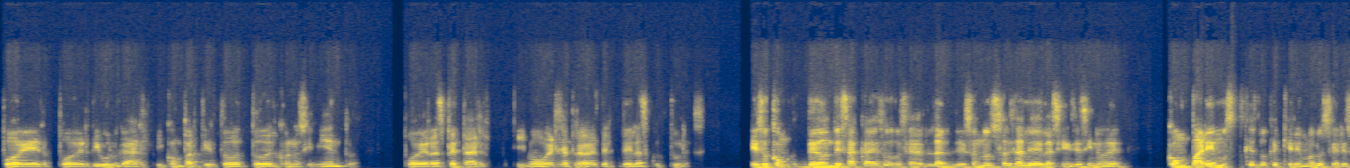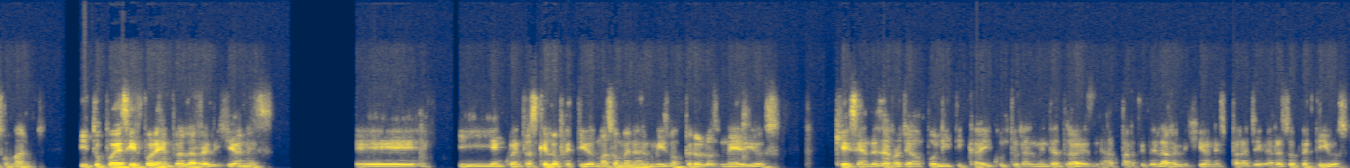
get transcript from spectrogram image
poder, poder divulgar y compartir todo, todo el conocimiento, poder respetar y moverse a través de, las culturas. Eso, ¿De dónde saca eso? O sea, eso no sale de la ciencia, sino de comparemos qué es lo que queremos los seres humanos. Y tú puedes ir, por ejemplo, a las religiones eh, y encuentras que el objetivo es más o menos el mismo, pero los medios que se han desarrollado política y culturalmente a, través, a partir de las religiones para llegar a esos objetivos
